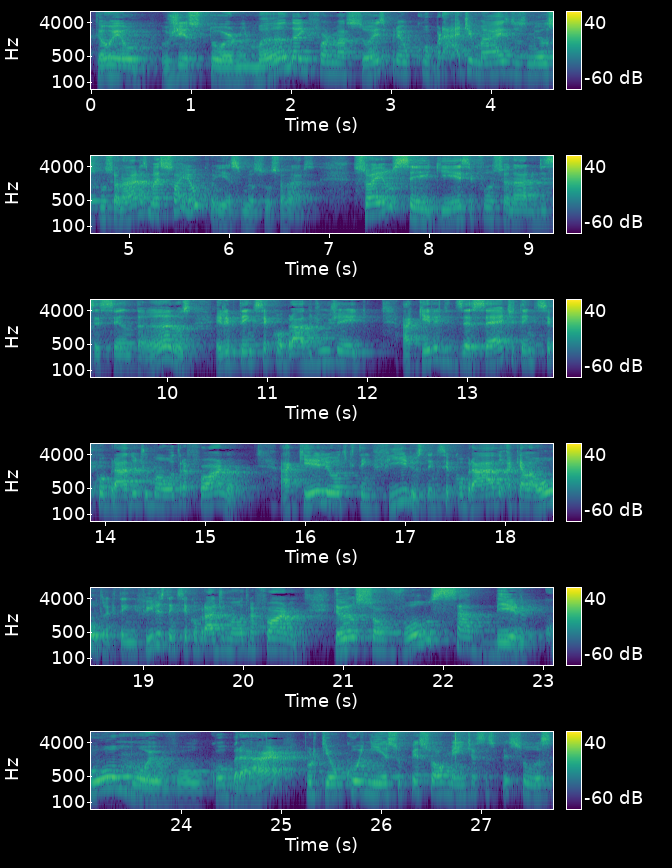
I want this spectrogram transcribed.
Então, eu, o gestor me manda informações para eu cobrar demais dos meus funcionários, mas só eu conheço meus funcionários. Só eu sei que esse funcionário de 60 anos, ele tem que ser cobrado de um jeito. Aquele de 17 tem que ser cobrado de uma outra forma. Aquele outro que tem filhos tem que ser cobrado, aquela outra que tem filhos tem que ser cobrado de uma outra forma. Então eu só vou saber como eu vou cobrar porque eu conheço pessoalmente essas pessoas.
